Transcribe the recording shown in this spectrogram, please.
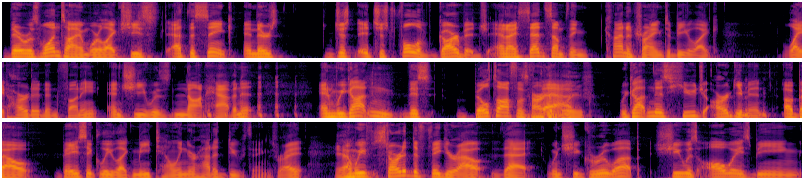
there was one time where like she's at the sink and there's just it's just full of garbage and I said something kind of trying to be like lighthearted and funny and she was not having it. and we got in this built off of that we got in this huge argument about basically like me telling her how to do things, right? Yeah. And we've started to figure out that when she grew up, she was always being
